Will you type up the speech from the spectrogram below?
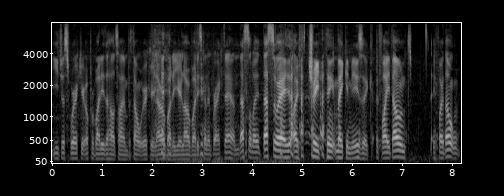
you just work your upper body the whole time, but don't work your lower body, your lower body's going to break down. That's what I. That's the way I treat think, making music. If I don't, if I don't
